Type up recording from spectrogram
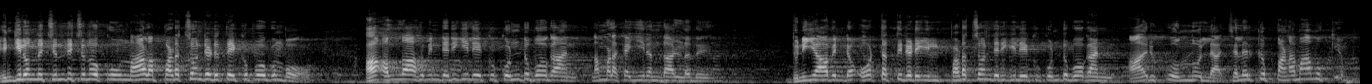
എങ്കിലൊന്ന് ചിന്തിച്ചു നോക്കൂ നാളെ പടച്ചോന്റെ അടുത്തേക്ക് പോകുമ്പോ ആ അള്ളാഹുവിന്റെ അരികിലേക്ക് കൊണ്ടുപോകാൻ നമ്മളെ കയ്യിൽ എന്താ ഉള്ളത്? ദുനിയാവിന്റെ ഓട്ടത്തിനിടയിൽ പടച്ചോന്റെ അരികിലേക്ക് കൊണ്ടുപോകാൻ ആർക്കും ഒന്നുമില്ല. ചിലർക്ക് പണമാ മുഖ്യം.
